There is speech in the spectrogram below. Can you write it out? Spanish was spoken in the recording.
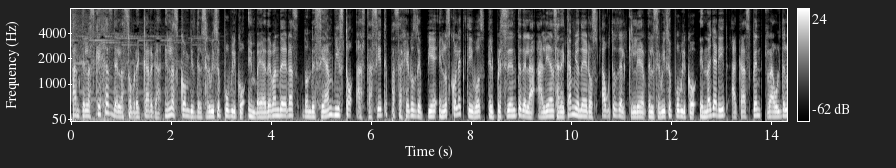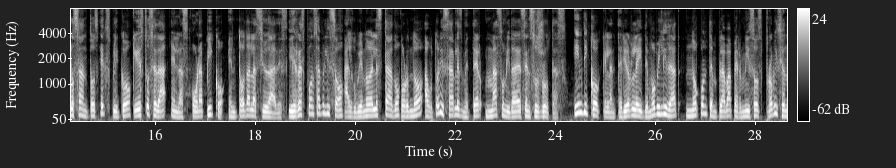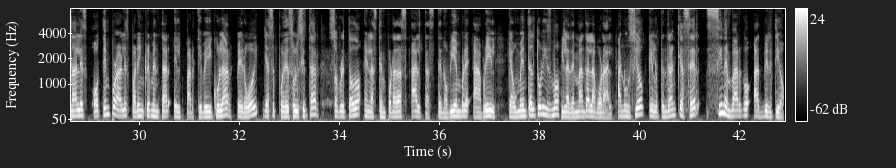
Ante las quejas de la sobrecarga en las combis del servicio público en Bahía de Banderas, donde se han visto hasta siete pasajeros de pie en los colectivos, el presidente de la Alianza de Camioneros Autos de Alquiler del Servicio Público en Nayarit, Acaspen, Raúl de los Santos, explicó que esto se da en las hora pico en todas las ciudades y responsabilizó al gobierno del estado por no autorizarles meter más unidades en sus rutas indicó que la anterior ley de movilidad no contemplaba permisos provisionales o temporales para incrementar el parque vehicular, pero hoy ya se puede solicitar, sobre todo en las temporadas altas de noviembre a abril, que aumenta el turismo y la demanda laboral. Anunció que lo tendrán que hacer, sin embargo, advirtió.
